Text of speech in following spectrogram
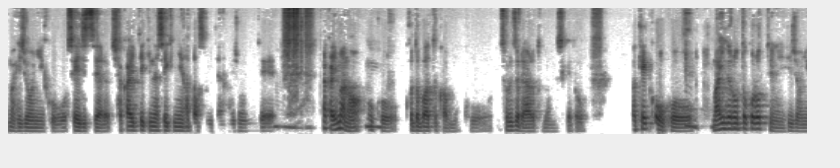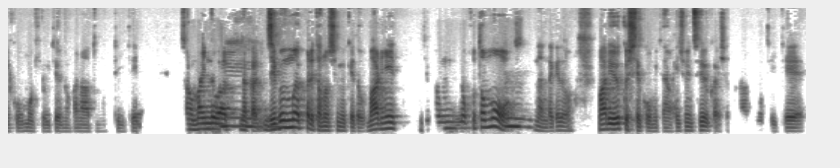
まあ非常にこう誠実である、社会的な責任を果たすみたいな非常にで、なんか今のこう言葉とかもこう、それぞれあると思うんですけど、結構こう、マインドのところっていうのに非常にこう重きを置いてるのかなと思っていて、そのマインドはなんか自分もやっぱり楽しむけど、周りに自分のこともなんだけど、周りを良くしていこうみたいなのが非常に強い会社かなと思っていて、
